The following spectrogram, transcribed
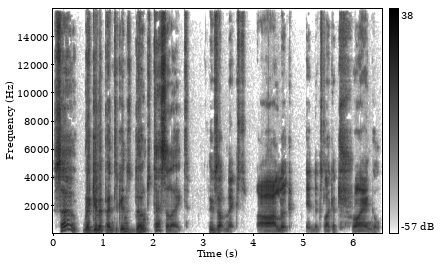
So, regular pentagons don't tessellate. Who's up next? Ah, look, it looks like a triangle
